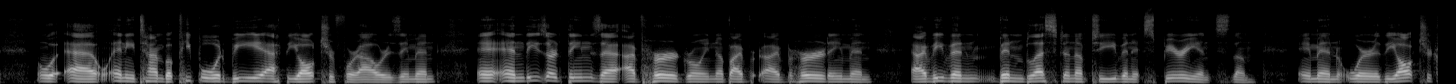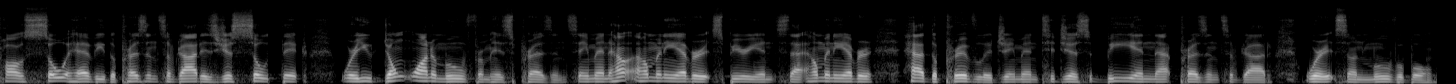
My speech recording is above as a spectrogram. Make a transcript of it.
at any time, but people would be at the altar for hours, amen. And, and these are things that I've heard growing up. I've, I've heard, amen. I've even been blessed enough to even experience them amen, where the altar call is so heavy, the presence of God is just so thick, where you don't want to move from His presence, amen. How, how many ever experienced that? How many ever had the privilege, amen, to just be in that presence of God where it's unmovable?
